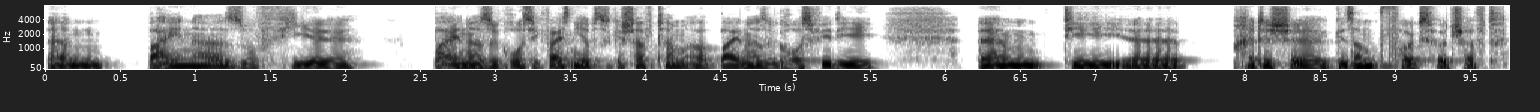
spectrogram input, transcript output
Ähm, beinahe so viel, beinahe so groß. Ich weiß nicht, ob sie es geschafft haben, aber beinahe so groß wie die, ähm, die äh, britische Gesamtvolkswirtschaft.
